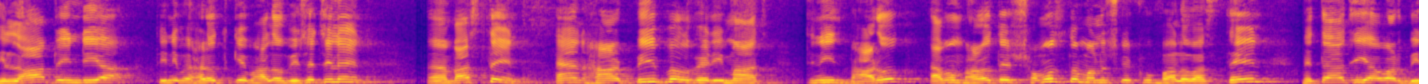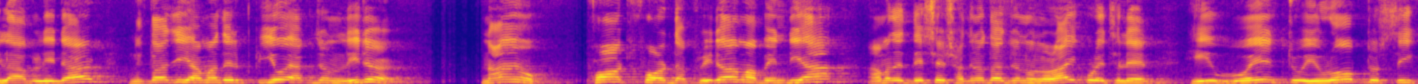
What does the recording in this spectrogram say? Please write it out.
হি লাভড ইন্ডিয়া তিনি ভারতকে ভালোবেসেছিলেন আহ, বাসতেন and her people very much তিনি ভারত এবং ভারতের সমস্ত মানুষকে খুব ভালোবাসতেন। Netaji our beloved leader Netaji আমাদের প্রিয় একজন লিডার নায়ক fought for the freedom of India আমাদের দেশের স্বাধীনতার জন্য লড়াই করেছিলেন। He went to Europe to seek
